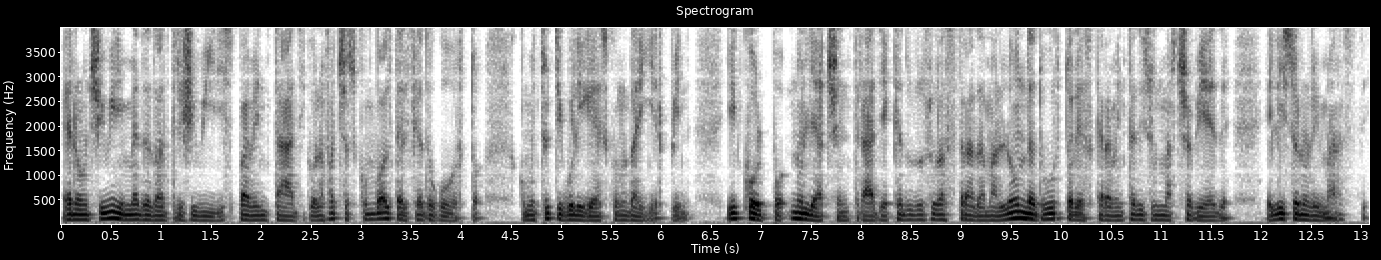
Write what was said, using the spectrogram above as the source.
Erano civili in mezzo ad altri civili, spaventati, con la faccia sconvolta e il fiato corto, come tutti quelli che escono da Irpin. Il colpo non li ha centrati, è caduto sulla strada, ma l'onda d'urto li ha scaraventati sul marciapiede e lì sono rimasti.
